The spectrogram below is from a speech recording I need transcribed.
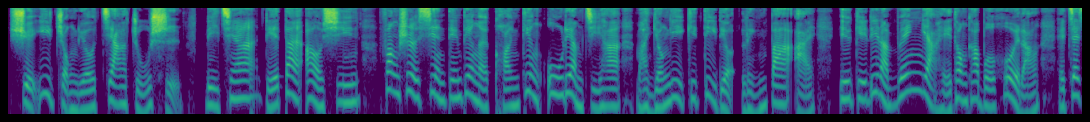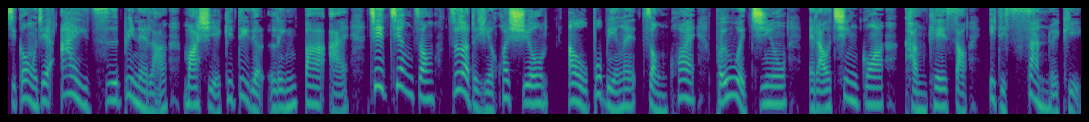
血液肿瘤家族史，而且迭带奥辛、放射线等等的环境污染之下，嘛容易去得着淋巴癌。尤其你若免疫系统较无好的人，或者是讲有这艾滋病的人，嘛是会去得着淋巴癌。这症状主要就是发烧。啊有不明的肿块，皮肤会痒，会流清光、咳咳嗽，一直散落去。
